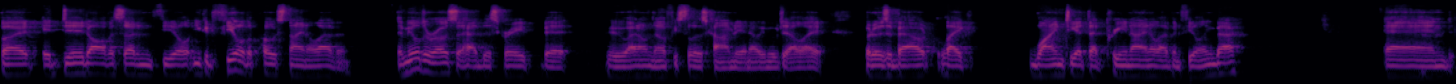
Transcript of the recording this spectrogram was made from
but it did all of a sudden feel you could feel the post 9-11. Emil DeRosa had this great bit, who I don't know if he still does comedy. I know he moved to LA, but it was about like wanting to get that pre 9-11 feeling back. And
